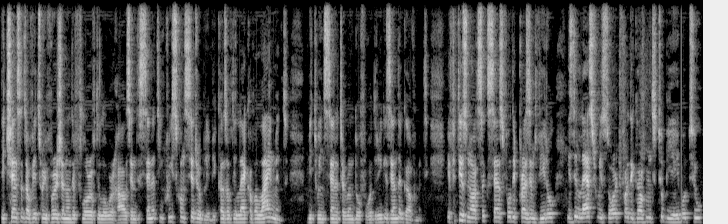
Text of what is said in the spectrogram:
the chances of its reversion on the floor of the lower house and the Senate increase considerably because of the lack of alignment between Senator Randolfe Rodrigues and the government. If it is not successful, the present veto is the last resort for the government to be able to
